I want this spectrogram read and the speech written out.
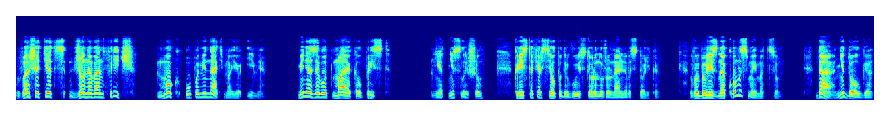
Ваш отец Джонован Фрич мог упоминать мое имя. Меня зовут Майкл Прист. Нет, не слышал. Кристофер сел по другую сторону журнального столика. Вы были знакомы с моим отцом? Да, недолго,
